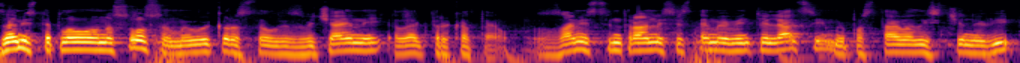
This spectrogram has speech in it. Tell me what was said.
Замість теплового насосу ми використали звичайний електрокотел. Замість центральної системи вентиляції ми поставили стінові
